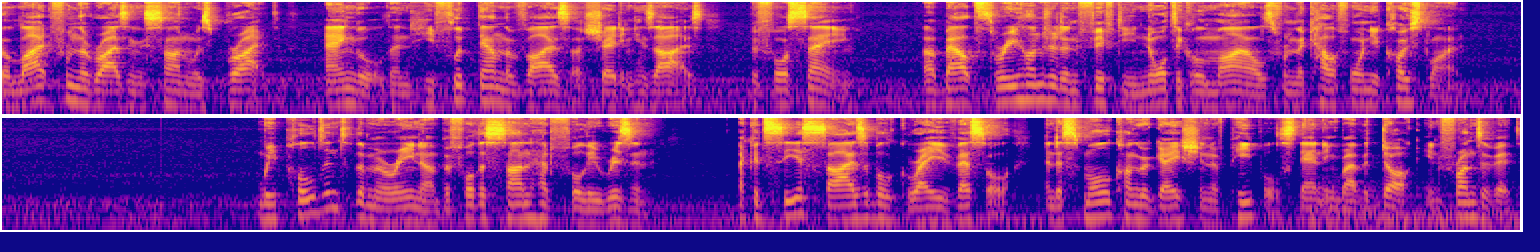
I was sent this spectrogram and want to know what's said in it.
The light from the rising sun was bright, angled, and he flipped down the visor, shading his eyes, before saying, About 350 nautical miles from the California coastline. We pulled into the marina before the sun had fully risen. I could see a sizable grey vessel and a small congregation of people standing by the dock in front of it.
